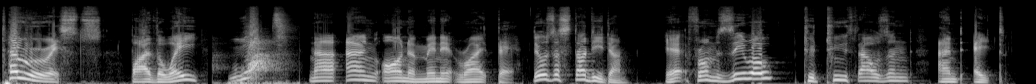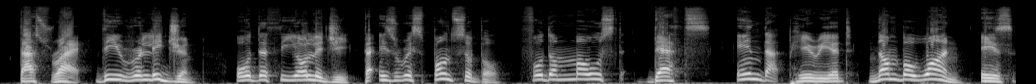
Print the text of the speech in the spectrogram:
Terrorists. By the way, What? Now, hang on a minute right there. There was a study done, yeah, from zero to 2008. That's right. The religion or the theology that is responsible for the most deaths in that period, number one is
